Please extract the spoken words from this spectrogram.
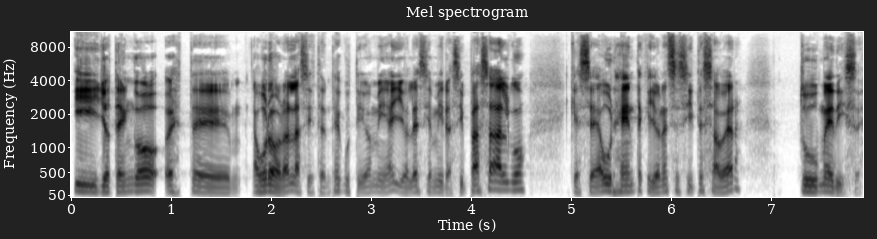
y yo tengo este, Aurora, la asistente ejecutiva mía, y yo le decía, mira, si pasa algo que sea urgente, que yo necesite saber, tú me dices,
